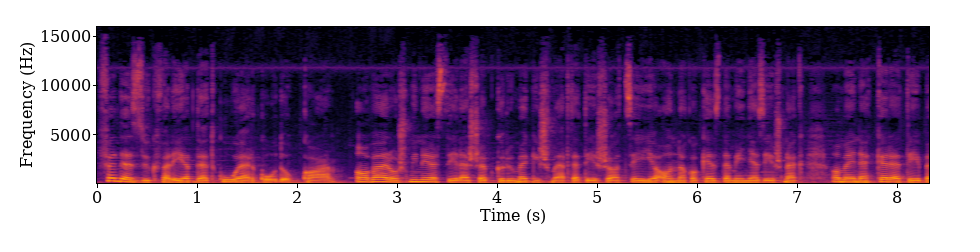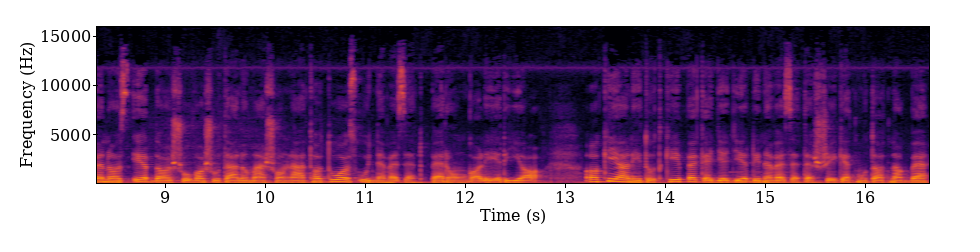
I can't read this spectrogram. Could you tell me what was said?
Fedezzük fel érdet QR kódokkal. A város minél szélesebb körű megismertetése a célja annak a kezdeményezésnek, amelynek keretében az érdalsó vasútállomáson látható az úgynevezett Peron Galéria. A kiállított képek egy-egy érdi nevezetességet mutatnak be,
